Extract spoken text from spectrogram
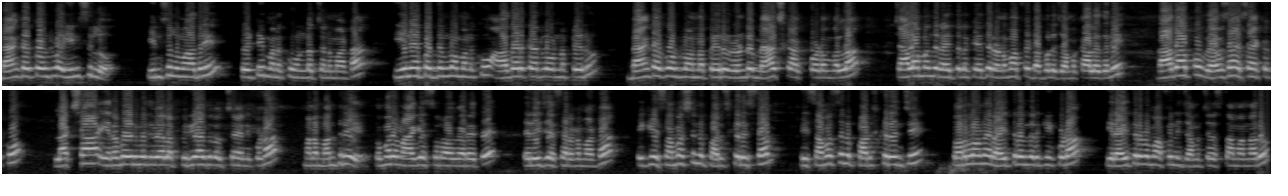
బ్యాంక్ అకౌంట్లో ఇన్సులు ఇన్సులు మాదిరి పెట్టి మనకు ఉండొచ్చు అనమాట ఈ నేపథ్యంలో మనకు ఆధార్ కార్డులో ఉన్న పేరు బ్యాంక్ అకౌంట్లో ఉన్న పేరు రెండు మ్యాచ్ కాకపోవడం వల్ల చాలా మంది రైతులకైతే రుణమాఫీ డబ్బులు జమ కాలేదని దాదాపు వ్యవసాయ శాఖకు లక్ష ఇరవై ఎనిమిది వేల ఫిర్యాదులు వచ్చాయని కూడా మన మంత్రి తుమ్మల నాగేశ్వరరావు గారు అయితే తెలియజేశారనమాట ఇక ఈ సమస్యను పరిష్కరిస్తాం. ఈ సమస్యను పరిష్కరించి త్వరలోనే రైతులందరికీ కూడా ఈ రైతు రుణమాఫీని జమ చేస్తామన్నారు.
